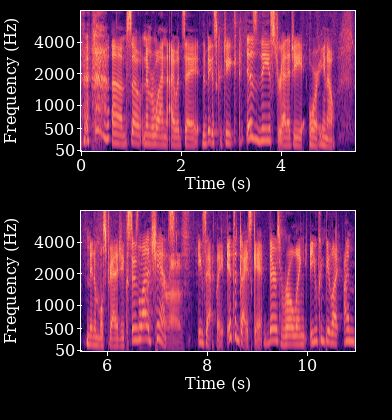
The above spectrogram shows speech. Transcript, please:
um, so, number one, I would say the biggest critique is the strategy or, you know, minimal strategy. Because there's a lot of chance. Thereof. Exactly. It's a dice game. There's rolling. You can be like, I'm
